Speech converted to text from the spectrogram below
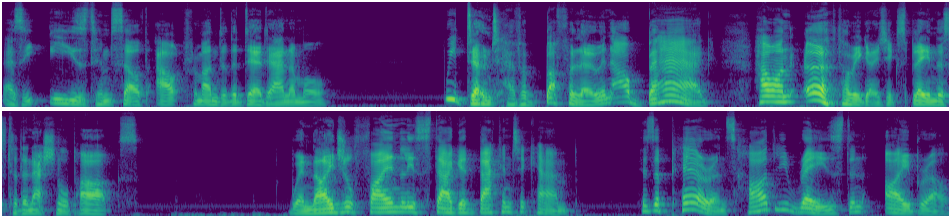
as he eased himself out from under the dead animal. We don't have a buffalo in our bag. How on earth are we going to explain this to the national parks? When Nigel finally staggered back into camp, his appearance hardly raised an eyebrow.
